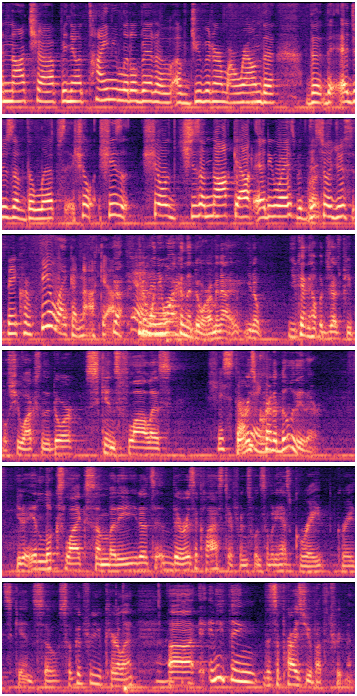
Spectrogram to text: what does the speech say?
a notch up, you know, a tiny little bit of, of Juvederm around the, the, the edges of the lips. She'll, she's, she'll, she's a knockout anyways, but this Right. will just make her feel like a knockout. Yeah, Yeah, you know, when you walk in the door, I mean, I, you know, you can't help but judge people. She walks in the door, skin's flawless. She's There stunning. is credibility there. You know, it looks like somebody. You know, it's, there is a class difference when somebody has great, great skin. So, so good for you, Caroline. Uh, anything that surprised you about the treatment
